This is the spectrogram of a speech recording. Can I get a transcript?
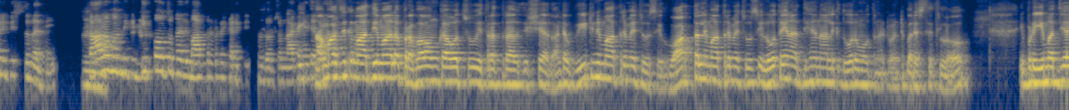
కనిపిస్తున్నది. చాలా మందికి డిప్ అవుతున్నది మాత్రమే కనిపిస్తుండొచ్చు. నాకైతే సామాజిక మాధ్యమాల ప్రభావం కావచ్చు ఇతరత్ర విషయాలు అంటే వీటిని మాత్రమే చూసి వార్తల్ని మాత్రమే చూసి లోతైన అధ్యయనాలకి దూరం అవుతున్నటువంటి పరిస్థితుల్లో ఇప్పుడు ఈ మధ్య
